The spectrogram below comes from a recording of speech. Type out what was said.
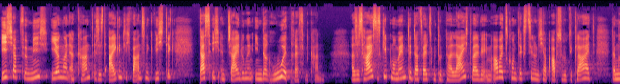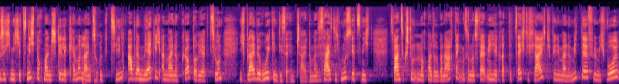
Ich habe für mich irgendwann erkannt, es ist eigentlich wahnsinnig wichtig, dass ich Entscheidungen in der Ruhe treffen kann. Also das heißt, es gibt Momente, da fällt es mir total leicht, weil wir im Arbeitskontext sind und ich habe absolute Klarheit. Da muss ich mich jetzt nicht nochmal in stille Kämmerlein zurückziehen, aber da merke ich an meiner Körperreaktion, ich bleibe ruhig in dieser Entscheidung. Also das heißt, ich muss jetzt nicht 20 Stunden nochmal darüber nachdenken, sondern es fällt mir hier gerade tatsächlich leicht. Ich bin in meiner Mitte, fühle mich wohl.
